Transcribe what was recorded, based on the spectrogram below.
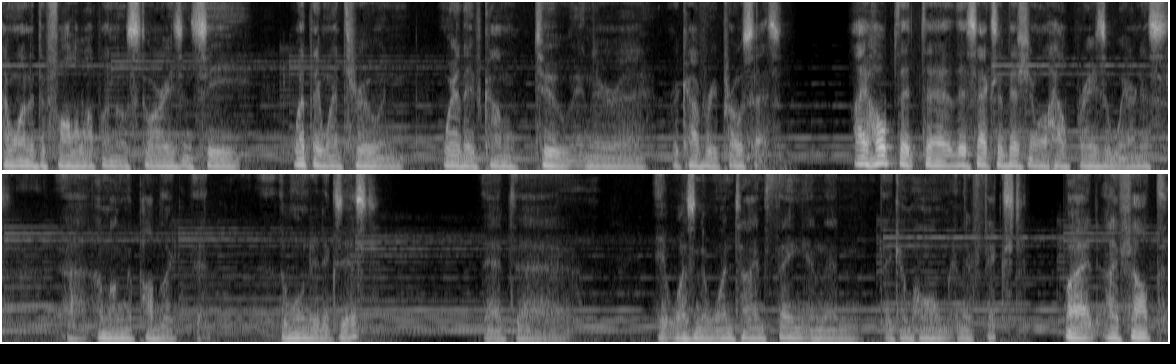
I wanted to follow up on those stories and see what they went through and where they've come to in their uh, recovery process. I hope that uh, this exhibition will help raise awareness uh, among the public that the wounded exist, that uh, it wasn't a one-time thing and then they come home and they're fixed. But I felt,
